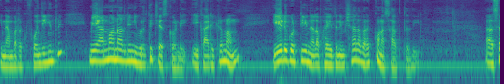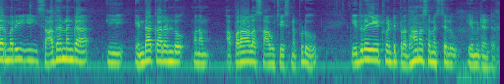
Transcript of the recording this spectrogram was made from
ఈ నెంబర్లకు ఫోన్ చేయండి. మీ అనుమానాల్ని నివృత్తి చేసుకోండి. ఈ కార్యక్రమం ఏడు కొట్టి నలభై ఐదు నిమిషాల వరకు కొనసాగుతుంది. సార్ మరి ఈ సాధారణంగా ఈ ఎండాకాలంలో మనం అపరాల సాగు చేసినప్పుడు ఎదురయ్యేటువంటి ప్రధాన సమస్యలు ఏమిటంటారు?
